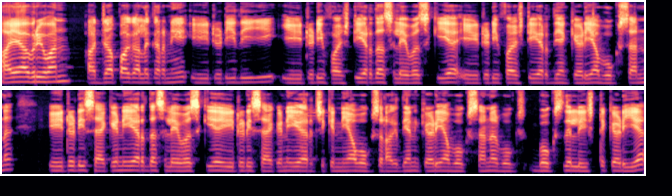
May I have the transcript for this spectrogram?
ਹਾਈ एवरीवन ਅੱਜ ਆਪਾਂ ਗੱਲ ਕਰਨੀ ਹੈ ਈਟੀਟੀ ਦੀ ਜੀ ਈਟੀਟੀ ਫਸਟ ਈਅਰ ਦਾ ਸਿਲੇਬਸ ਕੀ ਹੈ ਈਟੀਟੀ ਫਸਟ ਈਅਰ ਦੀਆਂ ਕਿਹੜੀਆਂ ਬੁੱਕਸ ਹਨ ਈਟੀਟੀ ਸੈਕੰਡ ਈਅਰ ਦਾ ਸਿਲੇਬਸ ਕੀ ਹੈ ਈਟੀਟੀ ਸੈਕੰਡ ਈਅਰ 'ਚ ਕਿੰਨੀਆਂ ਬੁੱਕਸ ਲੱਗਦੀਆਂ ਹਨ ਕਿਹੜੀਆਂ ਬੁੱਕਸ ਹਨ ਬੁੱਕਸ ਬੁੱਕਸ ਦੀ ਲਿਸਟ ਕਿਹੜੀ ਹੈ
